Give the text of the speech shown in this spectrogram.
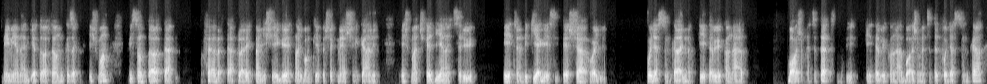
Némi energiatartalmuk ezek is van, viszont a, táp, a felvett táplálék mennyiségét nagyban képesek mérsékelni, és már csak egy ilyen egyszerű étrendi kiegészítéssel, hogy fogyasszunk el egy nap két evőkanál balzsamecetet, két evőkanál balzsamecetet fogyasszunk el,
